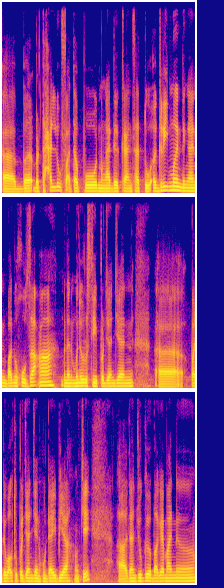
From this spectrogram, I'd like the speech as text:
uh, ber, bertahalluf ataupun mengadakan satu agreement dengan Banu Khuza'ah menerusi perjanjian uh, pada waktu perjanjian Hudaibiyah okey? Uh, dan juga bagaimana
